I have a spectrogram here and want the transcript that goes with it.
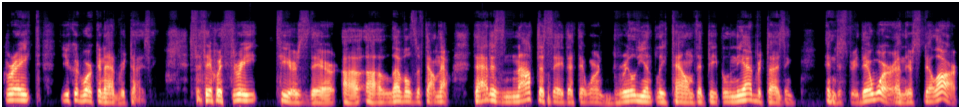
great, you could work in advertising. So there were three tiers there, uh, uh, levels of talent. Now, that is not to say that there weren't brilliantly talented people in the advertising industry. There were, and there still are.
